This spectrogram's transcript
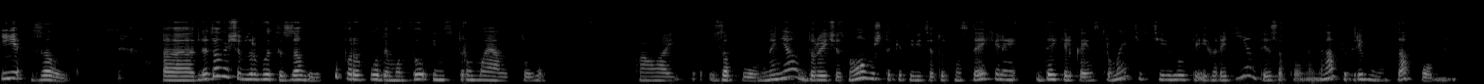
і залити. Е, Для того, щоб зробити заливку, переходимо до інструменту заповнення. До речі, знову ж таки, дивіться, тут у нас декілька, інструментів в цій групі і градієнт, і заповнення. Нам потрібно заповнення.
